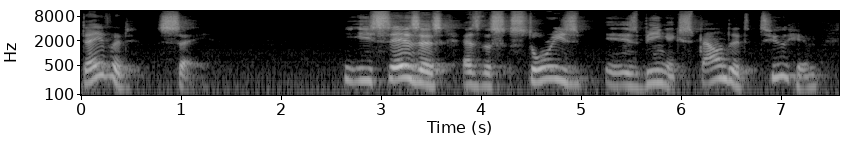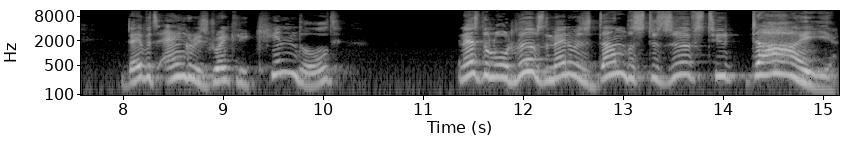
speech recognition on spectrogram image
David say? He says, as, as the story is being expounded to him, David's anger is greatly kindled. And as the Lord lives, the man who has done this deserves to die.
